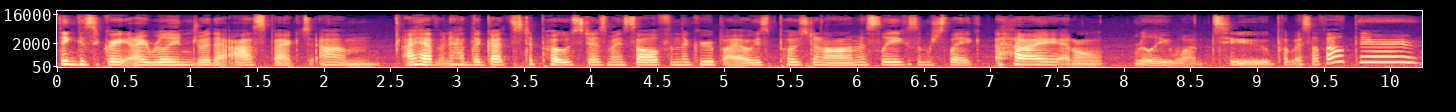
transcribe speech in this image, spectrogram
think is great. And I really enjoy that aspect. Um, I haven't had the guts to post as myself in the group. I always post anonymously because I'm just like, hi, I don't really want to put myself out there.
